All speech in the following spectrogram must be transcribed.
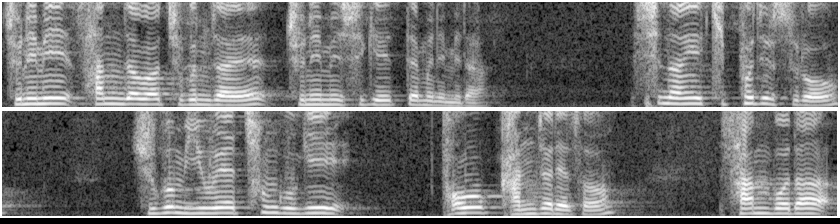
주님이 산 자와 죽은 자의 주님이시기 때문입니다. 신앙이 깊어질수록 죽음 이후의 천국이 더욱 간절해서 삶보다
